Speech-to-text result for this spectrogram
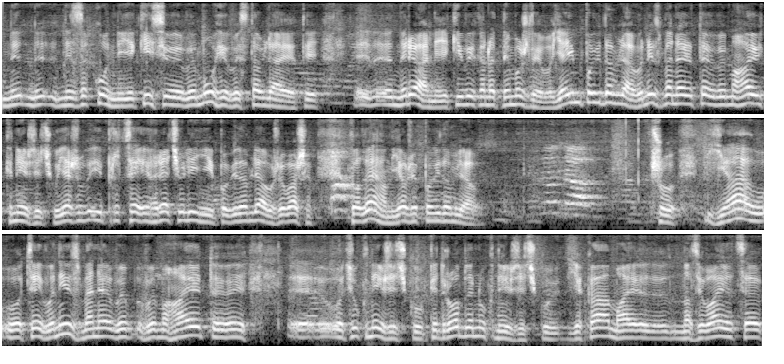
не- незаконні якісь вимоги виставляють, е, нереальні, які виконати неможливо. Я їм повідомляв, вони з мене вимагають книжечку. Я ж і про це гарячу лінію повідомляв вже вашим колегам, я вже повідомляв. Що я оцей, вони з мене вимагають е, е, оцю книжечку, підроблену книжечку, яка має називається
